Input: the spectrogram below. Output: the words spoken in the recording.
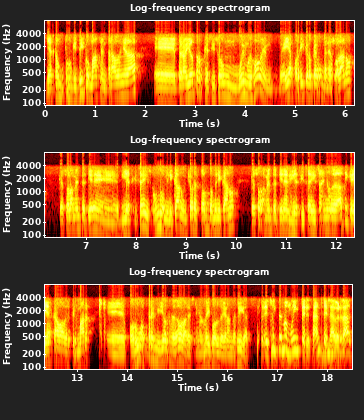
ya está un poquitico más centrado en edad, eh, pero hay otros que sí son muy, muy jóvenes. Veía por ahí, creo que es un venezolano que solamente tiene 16, un dominicano, un shortstop dominicano que solamente tiene 16 años de edad y que ya acaba de firmar eh, por unos 3 millones de dólares en el béisbol de grandes ligas. Es un tema muy interesante, la verdad,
